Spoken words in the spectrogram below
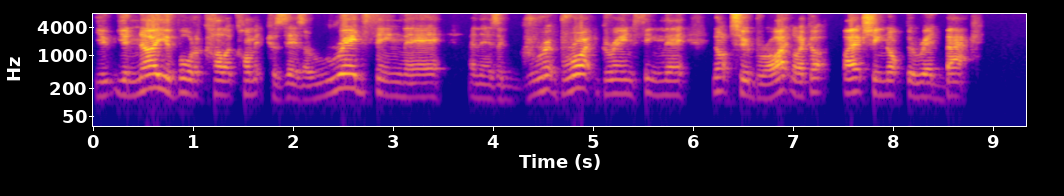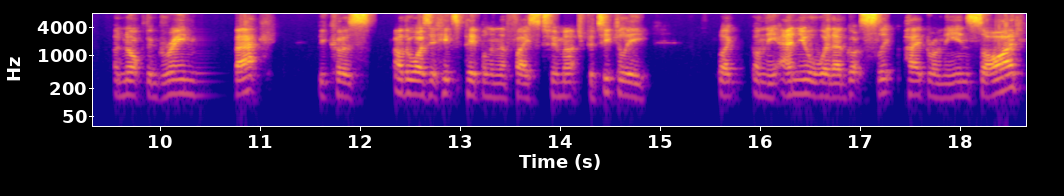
you you know you've bought a color comic because there's a red thing there and there's a gr- bright green thing there. Not too bright. Like I, I actually knocked the red back. I knocked the green back because otherwise it hits people in the face too much particularly like on the annual where they've got slick paper on the inside,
